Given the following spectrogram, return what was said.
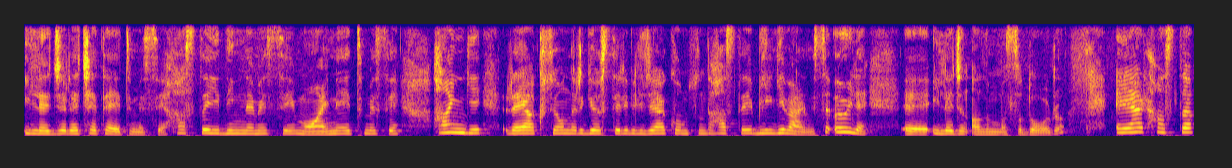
ilacı reçete etmesi, hastayı dinlemesi, muayene etmesi, hangi reaksiyonları gösterebileceği konusunda hastaya bilgi vermesi öyle e, ilacın alınması doğru. Eğer hasta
